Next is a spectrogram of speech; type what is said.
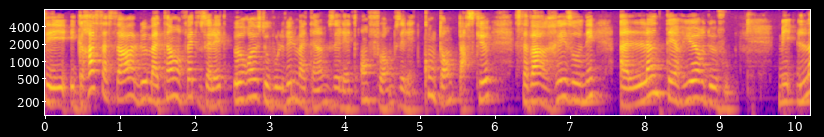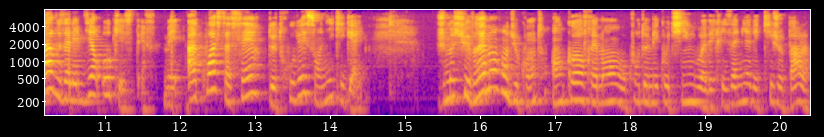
Et grâce à ça, le matin, en fait, vous allez être heureuse de vous lever le matin, vous allez être en forme, vous allez être contente parce que ça va résonner à l'intérieur de vous. Mais là, vous allez me dire, ok, Steph, mais à quoi ça sert de trouver son ikigai? Je me suis vraiment rendu compte, encore vraiment au cours de mes coachings ou avec les amis avec qui je parle,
